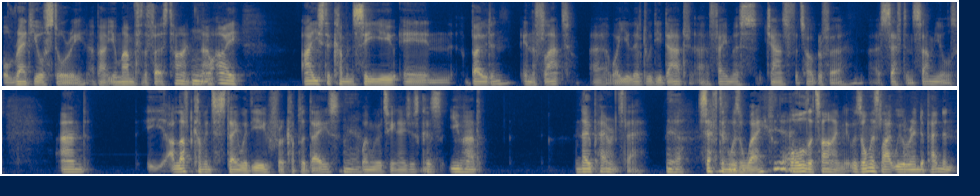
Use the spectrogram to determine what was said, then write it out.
or read your story about your mum for the first time. Mm. Now, I I used to come and see you in Bowdon in the flat uh, where you lived with your dad, a famous jazz photographer, uh, Sefton Samuels, and I loved coming to stay with you for a couple of days Yeah. when we were teenagers because you had no parents there. Yeah. Sefton was away Yeah. all the time. It was almost like we were independent,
